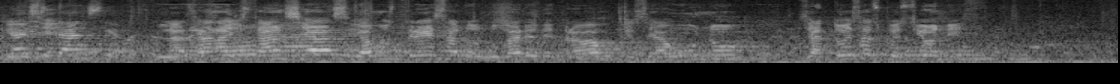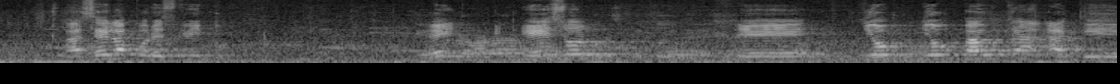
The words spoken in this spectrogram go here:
Una distancia. La sana distancia, si vamos tres a los lugares de trabajo, que sea uno, o sea, todas esas cuestiones. Hacerla por escrito. Eh, eso eh, dio, pauta a que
